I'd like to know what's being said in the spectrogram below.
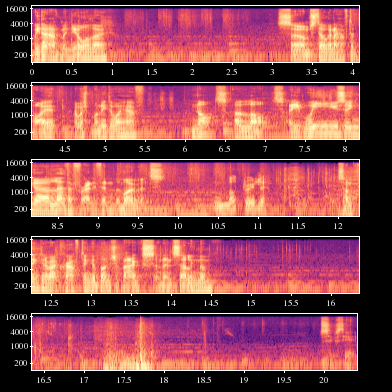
We don't have manure though. So I'm still going to have to buy it. How much money do I have? Not a lot. Are we using uh, leather for anything at the moment? Not really. So I'm thinking about crafting a bunch of bags and then selling them. Sixty-eight.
